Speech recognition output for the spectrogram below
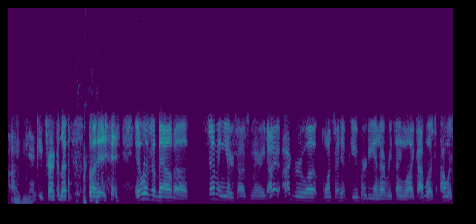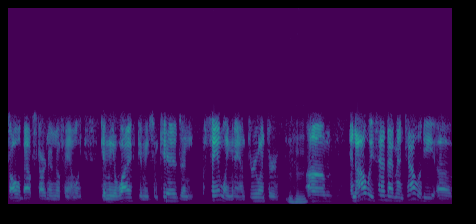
I mm-hmm. can't keep track of that. but it, it was about uh seven years I was married. I I grew up once I hit puberty and everything. Like I was I was all about starting a family. Give me a wife, give me some kids, and a family man through and through. Mm-hmm. Um, and I always had that mentality of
